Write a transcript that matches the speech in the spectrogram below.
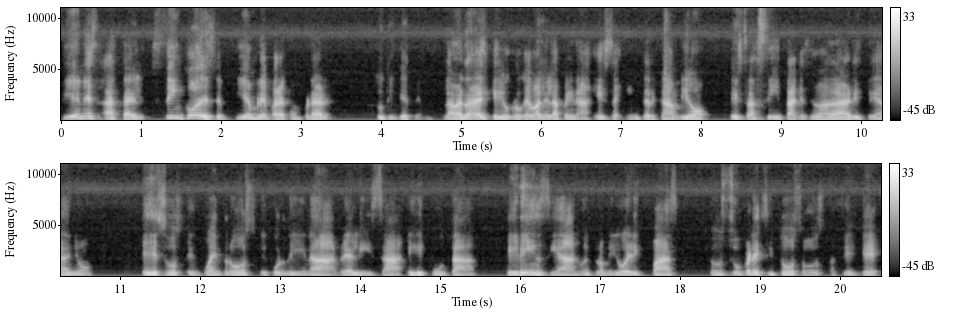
Tienes hasta el 5 de septiembre para comprar tu tiquete. La verdad es que yo creo que vale la pena ese intercambio esa cita que se va a dar este año, esos encuentros que coordina, realiza, ejecuta, gerencia, nuestro amigo Eric Paz, son súper exitosos, así es que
